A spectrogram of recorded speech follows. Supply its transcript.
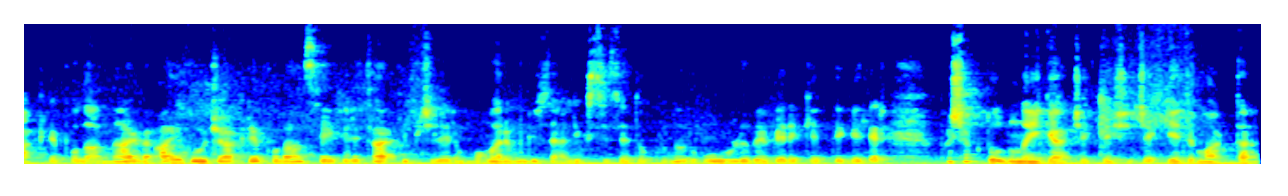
akrep olanlar ve ay burcu akrep olan sevgili takipçilerim umarım güzellik size dokunur, uğurlu ve bereketli gelir. Başak Dolunay'ı gerçekleşecek 7 Mart'ta.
